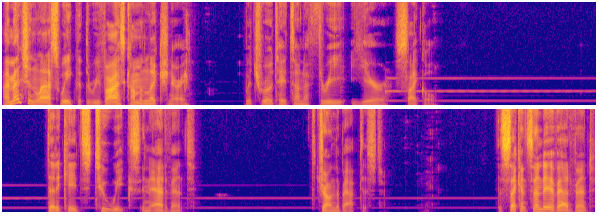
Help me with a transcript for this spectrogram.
I mentioned last week that the Revised Common Lectionary, which rotates on a three year cycle, dedicates two weeks in Advent to John the Baptist. The second Sunday of Advent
